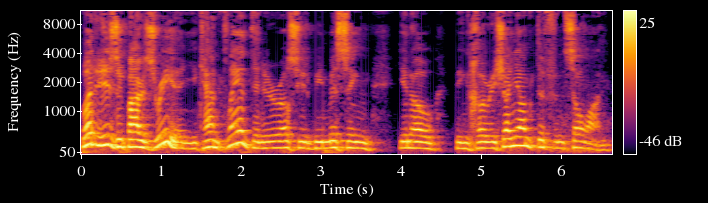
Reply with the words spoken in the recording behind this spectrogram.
but it is a barzria. And you can't plant in it, or else you'd be missing you know, being Chorish on Yom Tif and so on.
